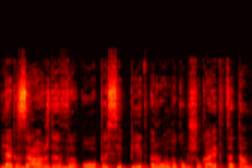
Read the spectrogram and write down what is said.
як завжди, в описі під роликом. Шукайте це там.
